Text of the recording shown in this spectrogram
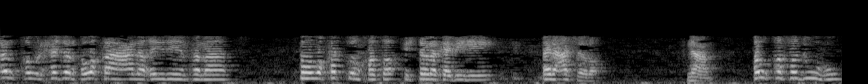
ألقوا الحجر فوقع على غيرهم فما؟ فهو قط خطأ اشترك به العشرة نعم. أو قصدوه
